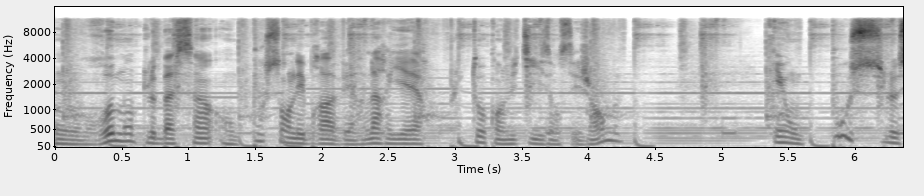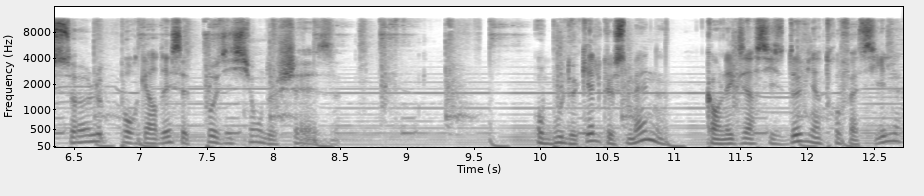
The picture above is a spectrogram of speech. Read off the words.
on remonte le bassin en poussant les bras vers l'arrière plutôt qu'en utilisant ses jambes. Et on pousse le sol pour garder cette position de chaise. Au bout de quelques semaines, quand l'exercice devient trop facile,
